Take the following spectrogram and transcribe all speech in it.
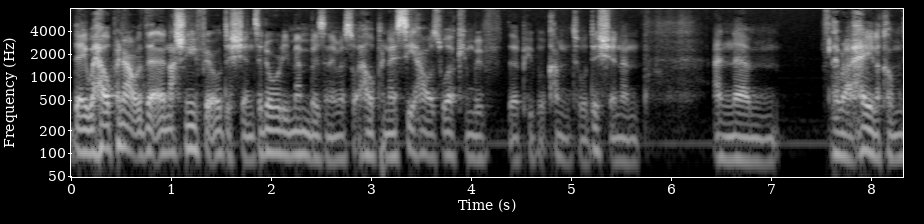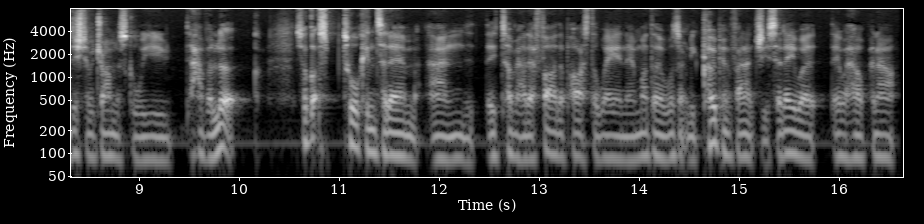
they were helping out with the National Youth Theatre auditions. They'd already members, and they were sort of helping. They see how I was working with the people coming to audition, and and um, they were like, "Hey, look, I'm auditioning with drama school. Will you have a look?" So I got talking to them, and they told me how their father passed away, and their mother wasn't really coping financially, so they were they were helping out.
